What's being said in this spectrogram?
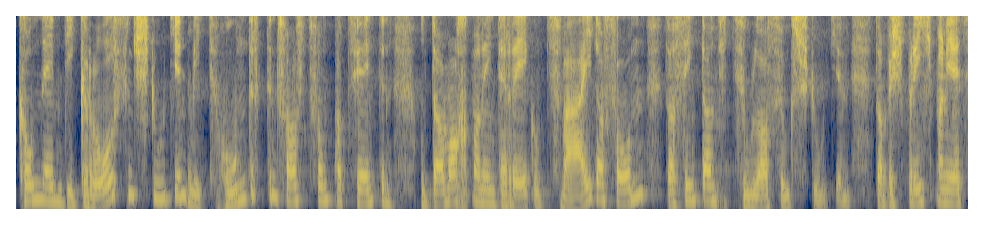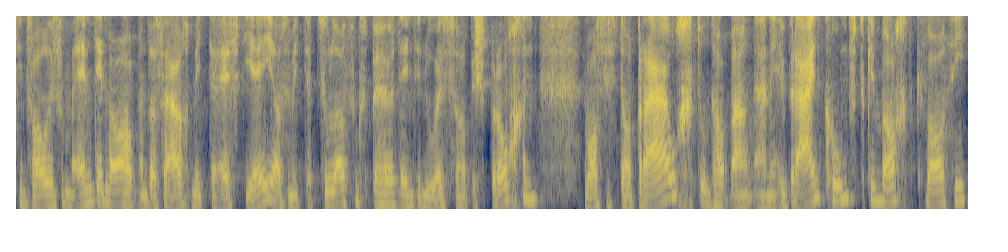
kommen eben die großen Studien mit Hunderten fast von Patienten und da macht man in der Regel zwei davon. Das sind dann die Zulassungsstudien. Da bespricht man jetzt im Falle vom MDMA, hat man das auch mit der FDA, also mit der Zulassungsbehörde in den USA besprochen, was es da braucht und hat man eine Übereinkunft gemacht quasi.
